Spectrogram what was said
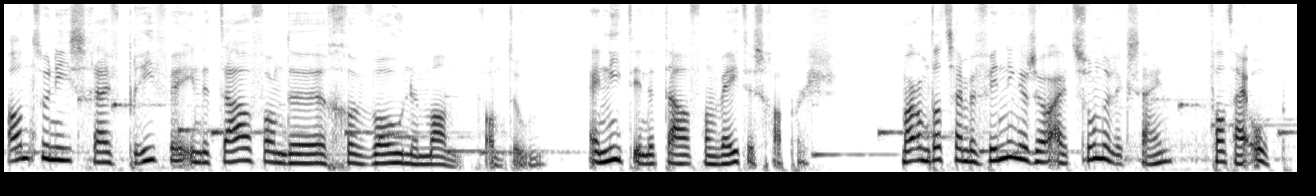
Anthony schrijft brieven in de taal van de gewone man van toen. En niet in de taal van wetenschappers. Maar omdat zijn bevindingen zo uitzonderlijk zijn, valt hij op.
